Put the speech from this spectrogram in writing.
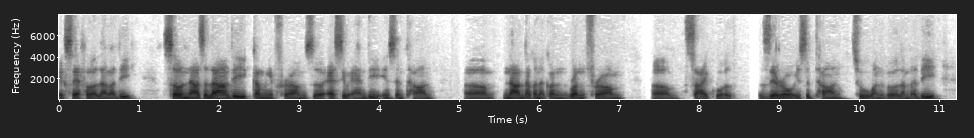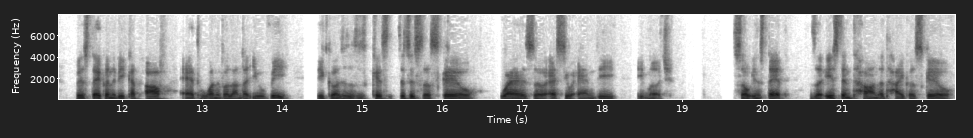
except for lambda d. So now the lambda d coming from the SUND instanton, um, now not gonna run from um, cycle zero instanton to one over lambda d, but still gonna be cut off at one over lambda uv because this is, case, this is the scale where the SUND emerge. So instead, the instanton at higher scale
